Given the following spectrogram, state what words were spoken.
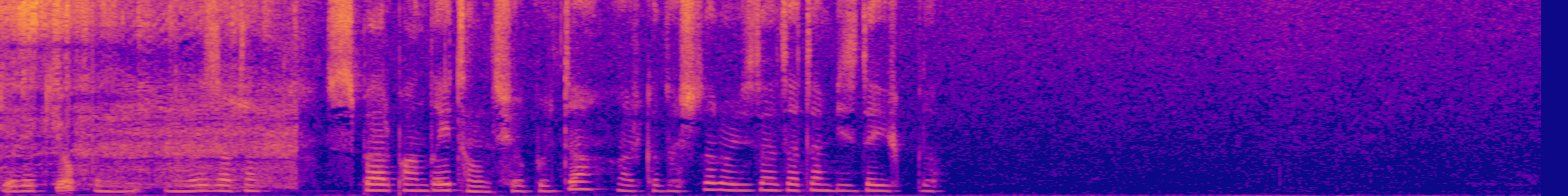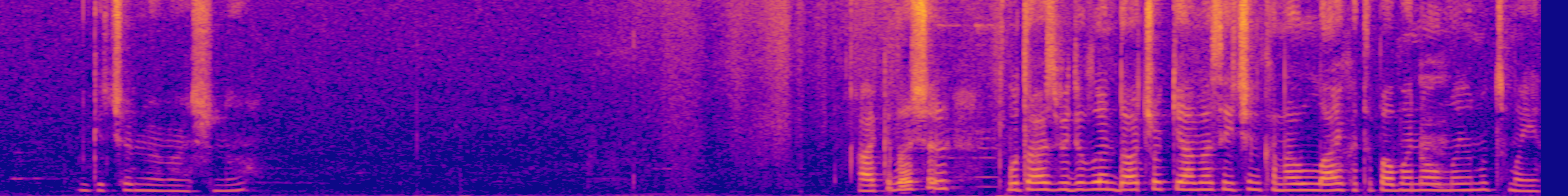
Gerek yok bunlara zaten Süper Panda'yı tanıtıyor burada arkadaşlar. O yüzden zaten bizde yüklü. Geçelim hemen şunu. Arkadaşlar bu tarz videoların daha çok gelmesi için kanala like atıp abone olmayı unutmayın.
